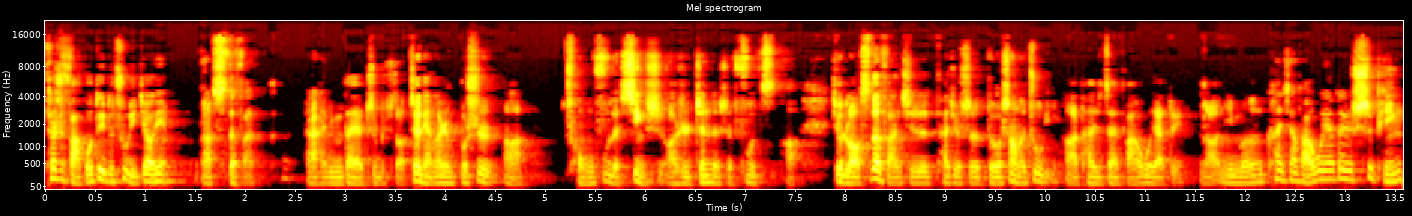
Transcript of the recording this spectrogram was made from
他是法国队的助理教练啊，斯特凡啊，你们大家知不知道？这两个人不是啊重复的姓氏，而是真的是父子啊。就老斯特凡，其实他就是德尚的助理啊，他是在法国国家队啊。你们看一下法国国家队的视频，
